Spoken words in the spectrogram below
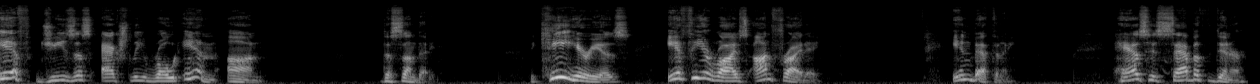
if Jesus actually rode in on the Sunday. The key here is if he arrives on Friday in Bethany, has his Sabbath dinner,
